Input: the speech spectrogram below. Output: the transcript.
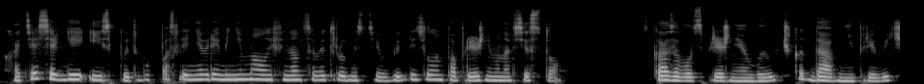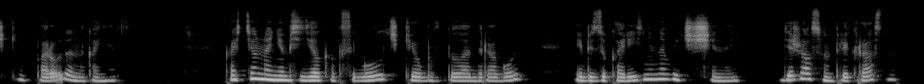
Хотя Сергей и испытывал в последнее время немалые финансовые трудности, выглядел он по-прежнему на все сто. Сказывалась прежняя выучка, давние привычки, порода, наконец. Костюм на нем сидел как с иголочки, обувь была дорогой и безукоризненно вычищенной. Держался он прекрасно,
